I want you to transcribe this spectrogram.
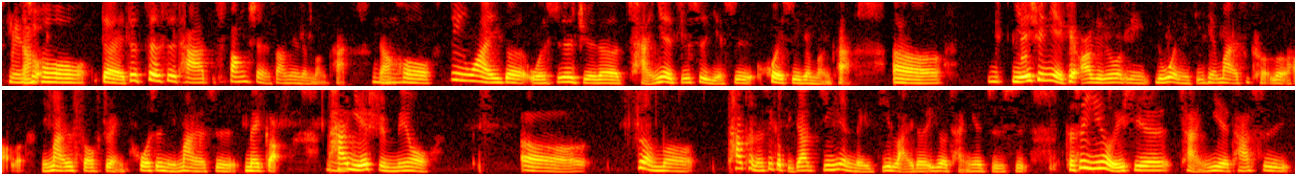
没。错，然后对，这这是它 function 上面的门槛。然后另外一个，我是觉得产业知识也是会是一个门槛。呃，也许你也可以 argue 说，你如果你今天卖的是可乐好了，你卖的是 soft drink，或是你卖的是 makeup，它也许没有呃这么，它可能是一个比较经验累积来的一个产业知识。可是也有一些产业，它是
